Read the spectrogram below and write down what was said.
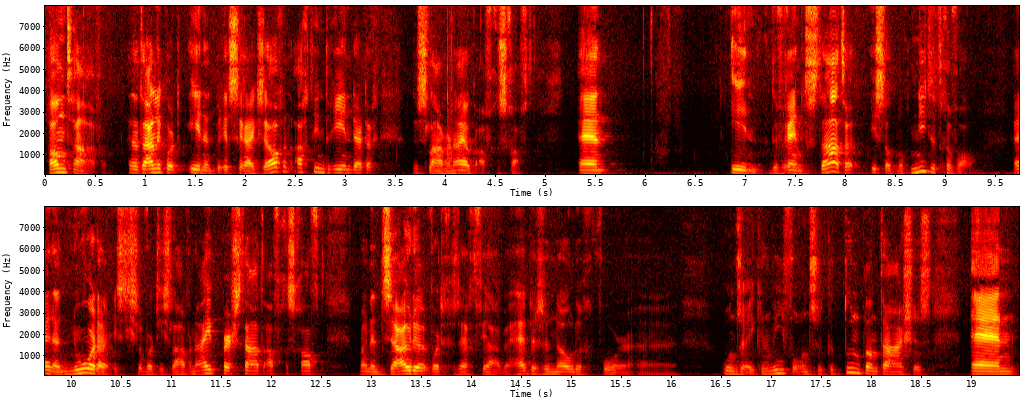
handhaven. En uiteindelijk wordt in het Britse Rijk zelf in 1833 de slavernij ook afgeschaft. En in de Verenigde Staten is dat nog niet het geval. In het noorden is, wordt die slavernij per staat afgeschaft, maar in het zuiden wordt gezegd ja, we hebben ze nodig voor uh, onze economie, voor onze katoenplantages. En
